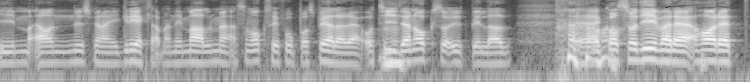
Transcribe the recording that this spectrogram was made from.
i, ja, nu spelar han i Grekland, men i Malmö, som också är fotbollsspelare och tydligen mm. också utbildad eh, kostrådgivare, har ett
